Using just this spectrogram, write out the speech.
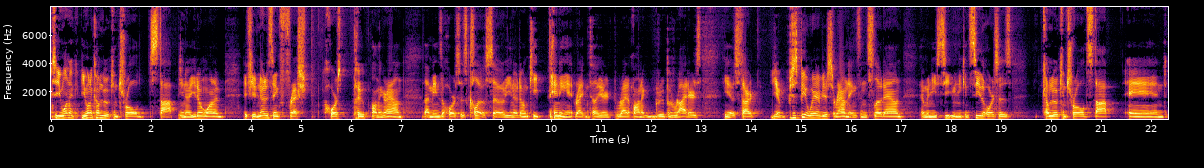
So you want to, you want to come to a controlled stop. You know, you don't want to, if you're noticing fresh horse poop on the ground, that means the horse is close. So, you know, don't keep pinning it right until you're right up on a group of riders. You know, start you know, just be aware of your surroundings and slow down. And when you see, when you can see the horses, come to a controlled stop and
